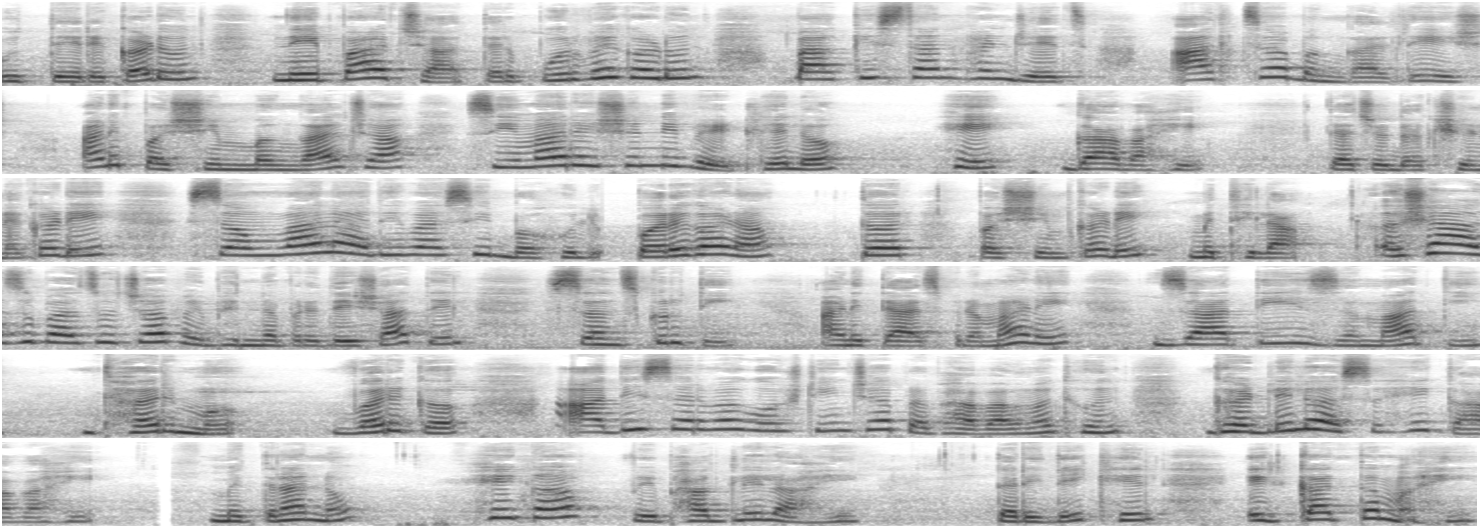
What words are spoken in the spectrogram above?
उत्तरेकडून नेपाळच्या तर पूर्वेकडून पाकिस्तान म्हणजेच आजचा बंगाल देश आणि पश्चिम बंगालच्या सीमारेषेंनी वेठलेलं हे गाव आहे. त्याच्या दक्षिणेकडे संवाल आदिवासी बहुल परगणा तर पश्चिमकडे मिथिला. अशा आजूबाजूच्या विभिन्न प्रदेशातील संस्कृती आणि त्याचप्रमाणे जाती जमाती धर्म वर्ग आदी सर्व गोष्टींच्या प्रभावामधून घडलेलं असं हे गाव आहे. मित्रांनो हे गाव विभागलेलं आहे. तरी देखील एकात्तम आहे.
